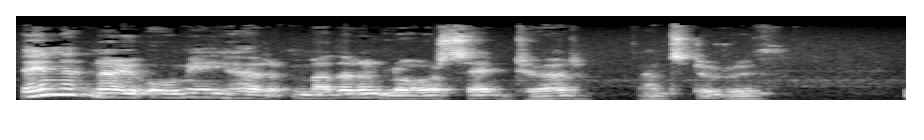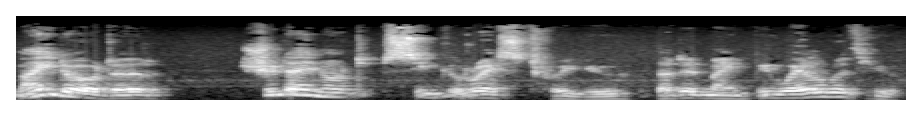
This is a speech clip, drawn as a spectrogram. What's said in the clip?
Then Naomi, her mother in law, said to her, that's to Ruth, My daughter, should I not seek rest for you, that it might be well with you?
